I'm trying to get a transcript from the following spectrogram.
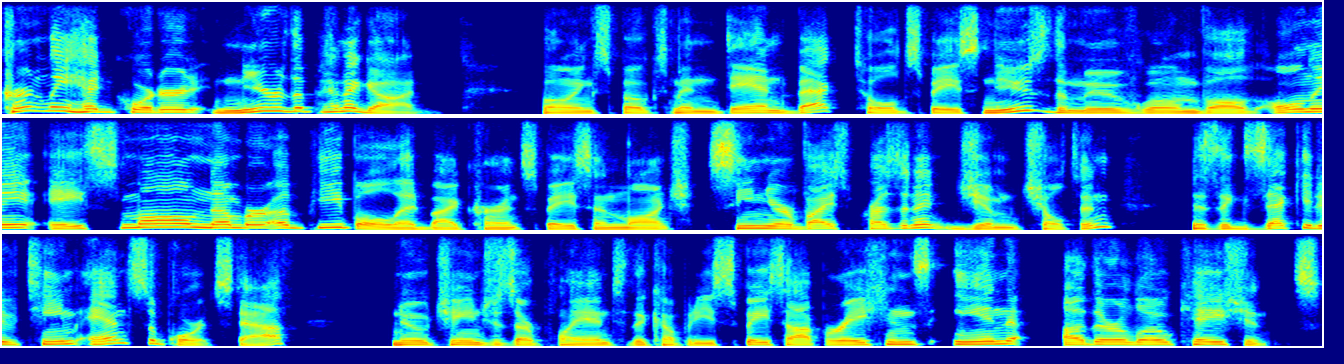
currently headquartered near the Pentagon. Boeing spokesman Dan Beck told Space News the move will involve only a small number of people, led by current Space and Launch Senior Vice President Jim Chilton, his executive team, and support staff. No changes are planned to the company's space operations in other locations.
